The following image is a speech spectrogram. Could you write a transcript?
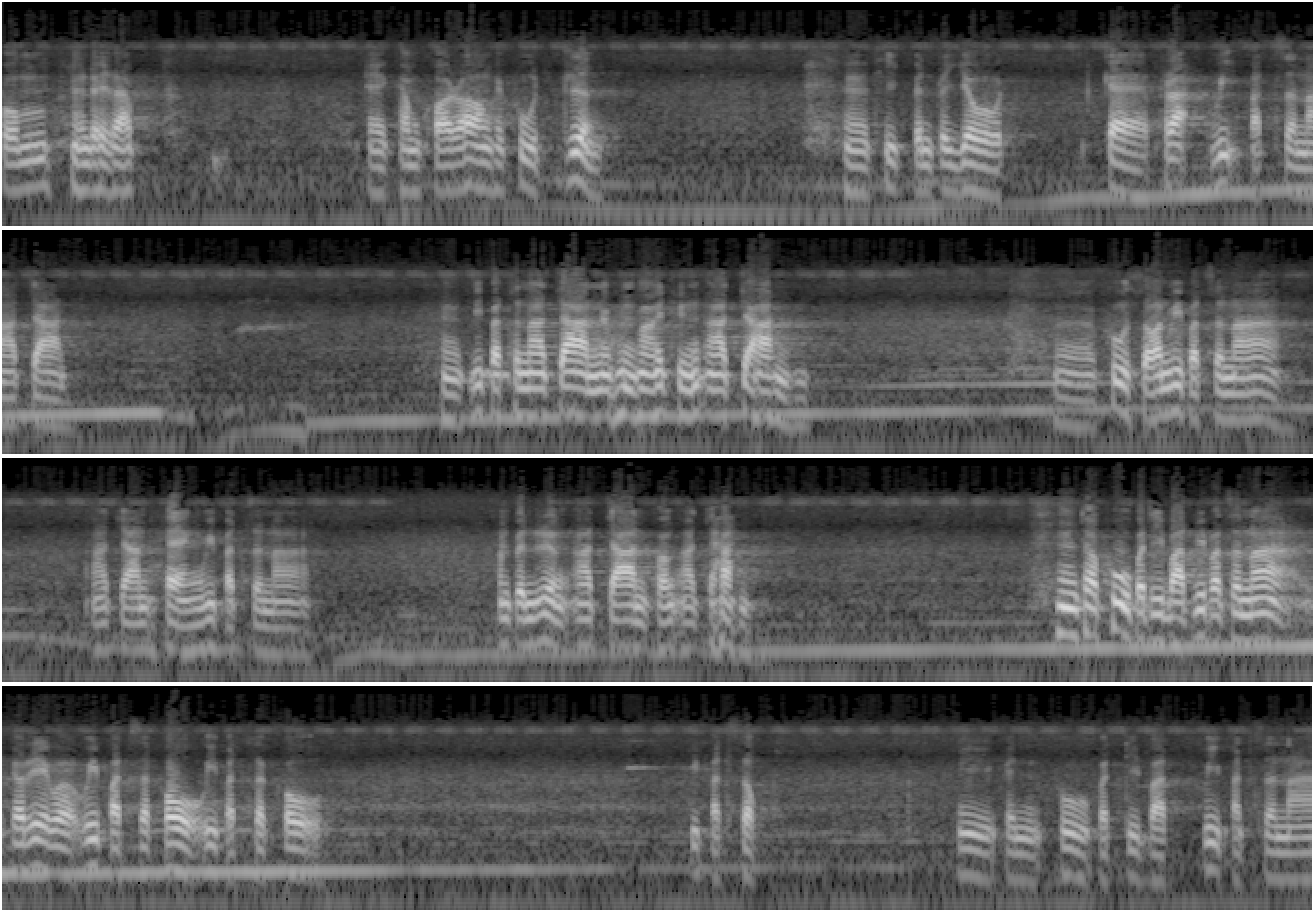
ผมได้รับคำขอร้องให้พูดเรื่องที่เป็นประโยชน์แก่พระวิปัสสนาจารย์ วิปัสสนาจารย์มันหมายถึงอาจารย์ผู้สอนวิปัสสนา อาจารย์แห่งวิปัสสนา มันเป็นเรื่องอาจารย์ของอาจารย์ ถ้าผู้ปฏิบัติวิปัสสนาก็เรียกว่าวิปัสสโก วิปัสสโก วิปัสสกนี่เป็นผู้ปฏิบัติวิปัสสนา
